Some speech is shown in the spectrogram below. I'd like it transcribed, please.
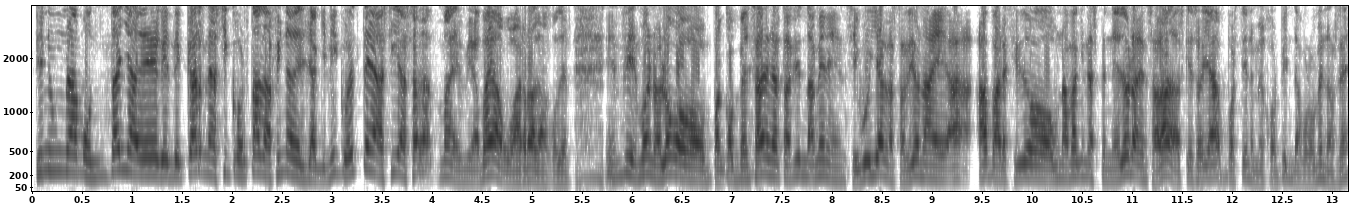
tiene una montaña de, carne así cortada fina del yakiniku. Este así asada, madre mía, vaya guarrada, joder. En fin, bueno, luego para compensar en la estación también en Shibuya, en la estación ha, aparecido una máquina expendedora de ensaladas, que eso ya pues tiene mejor pinta por lo menos, ¿eh?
